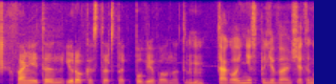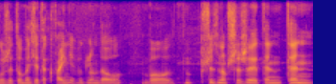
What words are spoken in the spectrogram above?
Fajnie ten Irokes też tak powiewał na tym. Mhm. Tak, oj, nie spodziewałem się tego, że to będzie tak fajnie wyglądało, bo przyznam szczerze, ten, ten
